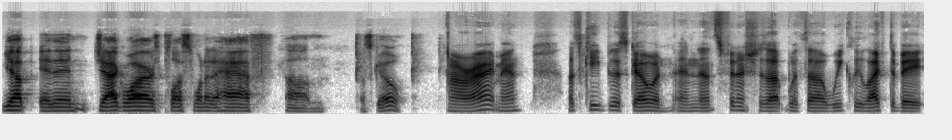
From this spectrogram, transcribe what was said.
Yep. And then Jaguars plus one and a half. Um, let's go. All right, man. Let's keep this going and let's finish this up with a weekly life debate.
